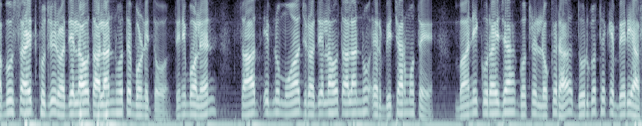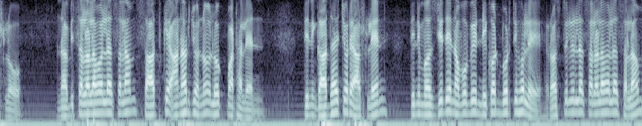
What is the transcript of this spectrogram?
আবু সাইদ খুদ্রি রদিয়াল্লাহ তালাহ্ন হতে বর্ণিত। তিনি বলেন, সাদ ইবনু মুয়াজ রদিয়াল্লাহ তালাহ্ন এর বিচার মতে বানি কুরাইজা গোত্রের লোকেরা দুর্গ থেকে বেরিয়ে আসলো। নবী সাল্লাহ আল্লাহ সাল্লাম সাদকে আনার জন্য লোক পাঠালেন। তিনি গাধায় চড়ে আসলেন। তিনি মসজিদে নববীর নিকটবর্তী হলে রসুল্লাহ সাল্লাহ আল্লাহ সাল্লাম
